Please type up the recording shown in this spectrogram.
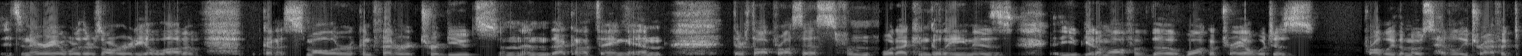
It's an area where there's already a lot of kind of smaller Confederate tributes and, and that kind of thing. And their thought process, from what I can glean, is you get them off of the walk up trail, which is probably the most heavily trafficked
